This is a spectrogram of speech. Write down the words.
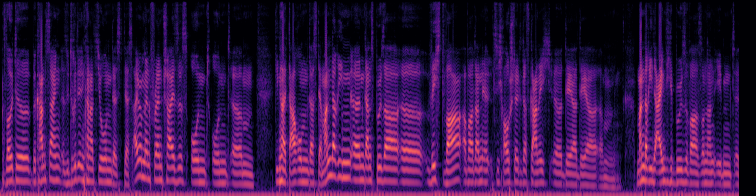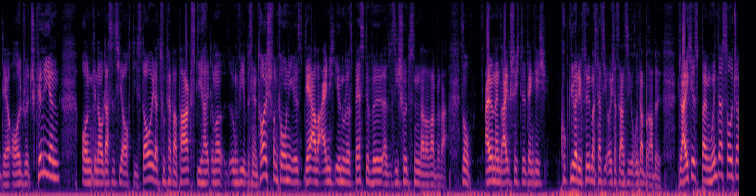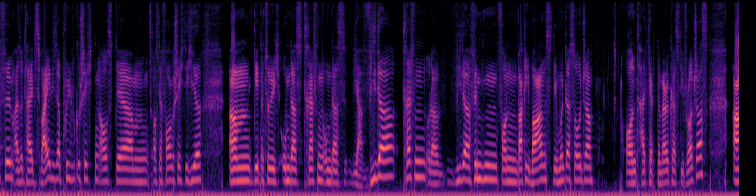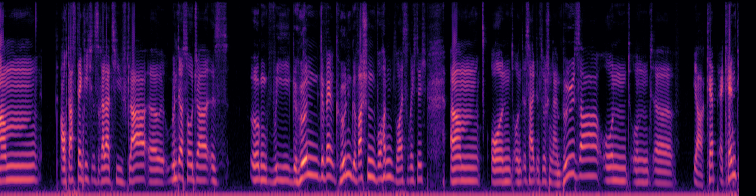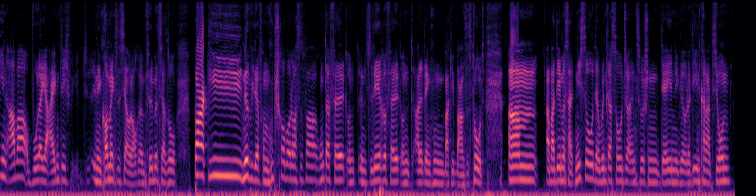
sollte bekannt sein, also die dritte Inkarnation des, des Iron Man Franchises und, und ähm, ging halt darum, dass der Mandarin äh, ein ganz böser äh, Wicht war, aber dann sich herausstellte, dass gar nicht äh, der, der ähm, Mandarin der eigentliche Böse war, sondern eben äh, der Aldrich Killian. Und genau das ist hier auch die Story. Dazu Pepper Parks, die halt immer irgendwie ein bisschen enttäuscht von Tony ist, der aber eigentlich ihr nur das Beste will, also sie schützen, bla bla bla bla. So, Iron Man 3 Geschichte, denke ich, guckt lieber den Film, als dass ich euch das Ganze hier runterbrabbel. Gleiches beim Winter Soldier Film, also Teil 2 dieser Prelude-Geschichten aus der, ähm, aus der Vorgeschichte hier. Ähm, geht natürlich um das Treffen, um das ja, Wiedertreffen oder Wiederfinden von Bucky Barnes, dem Winter Soldier, und halt Captain America Steve Rogers. Ähm, auch das, denke ich, ist relativ klar. Äh, Winter Soldier ist irgendwie Gehirn, Gehirn gewaschen worden, so heißt es richtig. Ähm, und, und ist halt inzwischen ein Böser und, und äh, ja, Cap erkennt ihn aber, obwohl er ja eigentlich in den Comics ist ja oder auch im Film ist ja so Bucky, ne, wie der vom Hubschrauber oder was es war, runterfällt und ins Leere fällt und alle denken, Bucky Barnes ist tot. Ähm, aber dem ist halt nicht so. Der Winter Soldier inzwischen derjenige oder die Inkarnation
